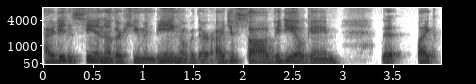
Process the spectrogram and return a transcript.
I didn't see another human being over there. I just saw a video game that like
